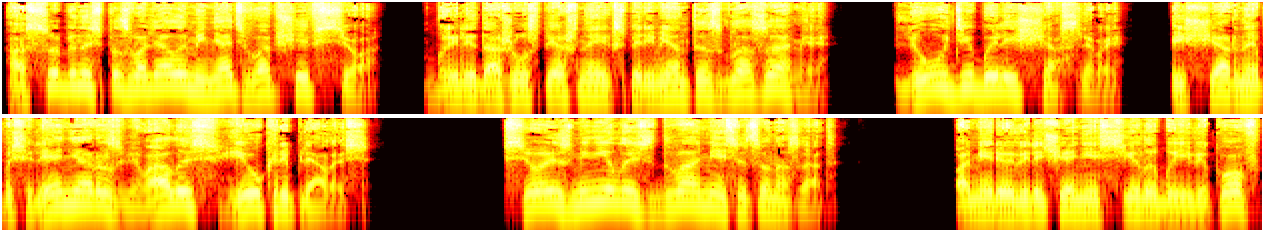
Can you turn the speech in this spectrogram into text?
Особенность позволяла менять вообще все. Были даже успешные эксперименты с глазами. Люди были счастливы. Пещерное поселение развивалось и укреплялось. Все изменилось два месяца назад. По мере увеличения силы боевиков,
